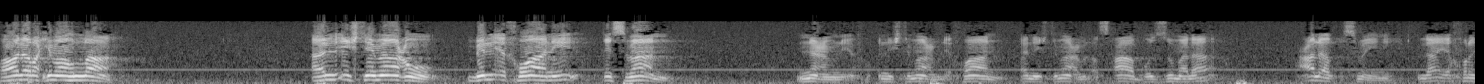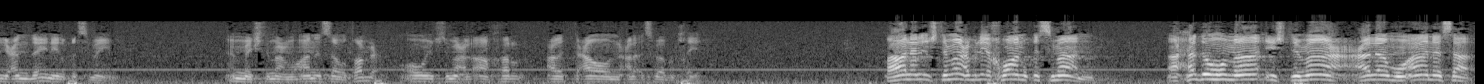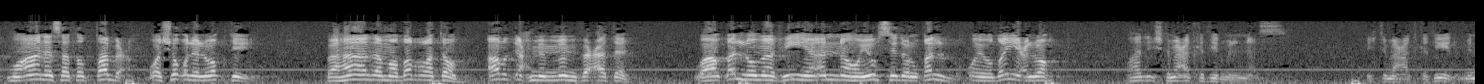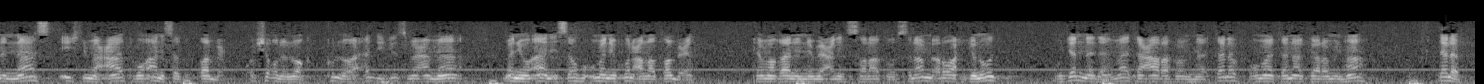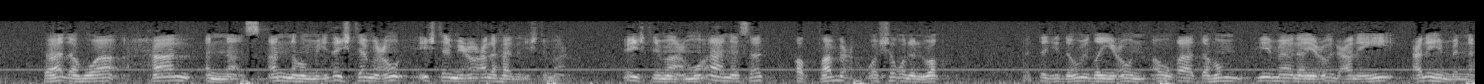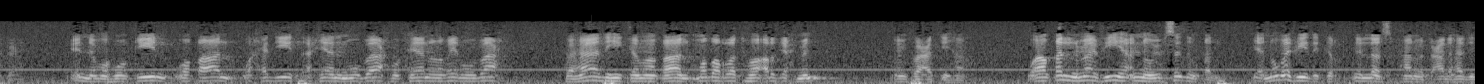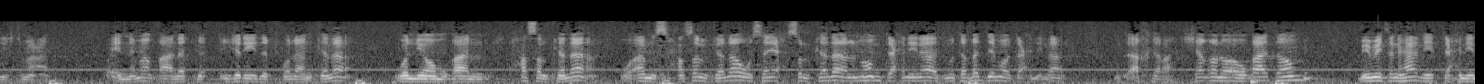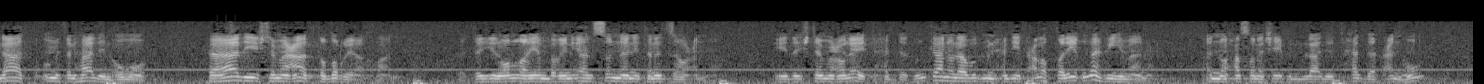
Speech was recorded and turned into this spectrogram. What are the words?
قال رحمه الله الاجتماع بالإخوان قسمان. نعم الاجتماع بالإخوان الاجتماع بالأصحاب والزملاء على قسمين لا يخرج عن دين القسمين. إما اجتماع مؤانسة وطبع أو اجتماع الآخر على التعاون على أسباب الخير. قال الاجتماع بالإخوان قسمان. أحدهما اجتماع على مؤانسة مؤانسة الطبع وشغل الوقت فهذا مضرته أرجح من منفعته وأقل ما فيه أنه يفسد القلب ويضيع الوقت. وهذه اجتماعات كثير من الناس اجتماعات كثير من الناس اجتماعات مؤانسة الطبع وشغل الوقت. كل واحد يجلس مع ما من يؤانسه ومن يكون على طبعه. كما قال النبي عليه الصلاة والسلام الأرواح جنود مجندة. ما تعارف منها تلف وما تناكر منها اختلف. فهذا هو حال الناس. أنهم إذا اجتمعوا اجتمعوا على هذا الاجتماع. اجتماع مؤانسة الطبع وشغل الوقت. فتجدهم يضيعون أوقاتهم فيما لا يعود عليه عليهم بالنفع. إنما هو قيل وقال وحديث أحيانا مباح وأحيانا غير مباح. فهذه كما قال مضرتها أرجح من منفعتها وأقل ما فيه أنه يفسد القلب لأنه ما فيه ذكر لله سبحانه وتعالى هذه الاجتماعات. وإنما قالت جريدة فلان كذا واليوم قال حصل كذا وأمس حصل كذا وسيحصل كذا. المهم تحليلات متقدمة وتحليلات متأخرة. شغلوا أوقاتهم بمثل هذه التحليلات ومثل هذه الأمور. فهذه اجتماعات تضر يا أخوان. فتجد والله ينبغي لأهل السنة أن يتنزهوا عنها. إذا اجتمعوا لا يتحدثون. كانوا لابد من حديث على الطريق ما فيه مانع. أنه حصل شيء في البلاد يتحدث عنه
